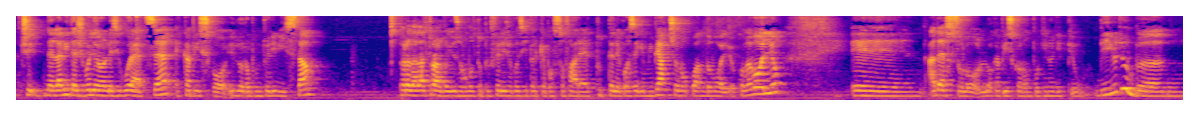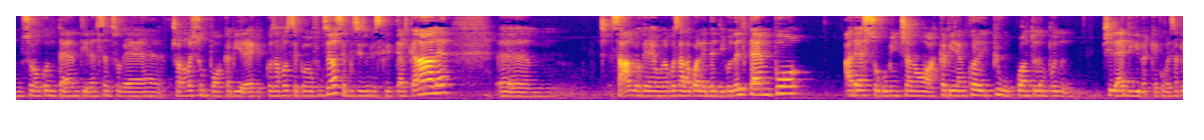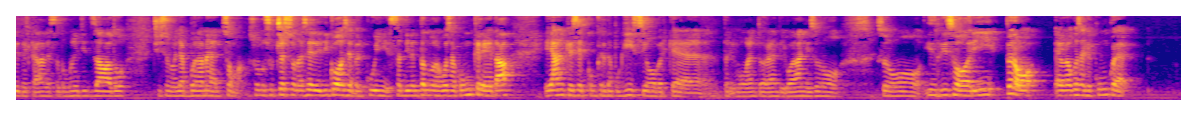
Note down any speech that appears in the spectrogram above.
ci, nella vita ci vogliono le sicurezze e capisco il loro punto di vista però dall'altro lato io sono molto più felice così perché posso fare tutte le cose che mi piacciono quando voglio e come voglio e adesso lo, lo, capiscono un pochino di più. Di YouTube mm, sono contenti nel senso che ci hanno messo un po' a capire che cosa fosse e come funzionasse, poi si sono iscritti al canale, ehm, sanno che è una cosa alla quale dedico del tempo, adesso cominciano a capire ancora di più quanto tempo ci dedichi perché come sapete il canale è stato monetizzato, ci sono gli abbonamenti, insomma sono successe una serie di cose per cui sta diventando una cosa concreta e anche se è concreta pochissimo perché per il momento veramente i guadagni sono, sono irrisori, però è una cosa che comunque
